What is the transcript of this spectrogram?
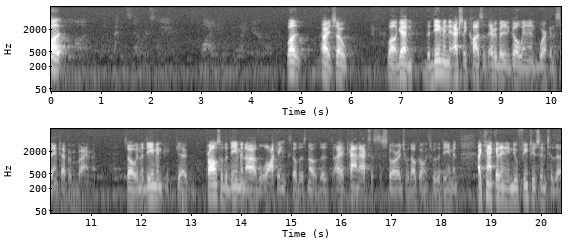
Well, well, all right, so, well, again, the daemon actually causes everybody to go in and work in the same type of environment. So in the daemon, uh, problems with the daemon are the locking, so there's no, there's, I can't access the storage without going through the daemon. I can't get any new features into the,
